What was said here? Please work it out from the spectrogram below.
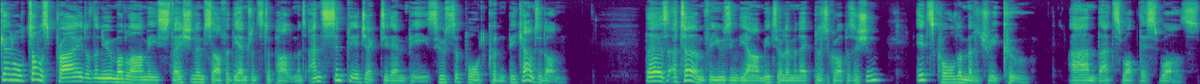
Colonel Thomas Pride of the new model army stationed himself at the entrance to Parliament and simply ejected MPs whose support couldn't be counted on. There's a term for using the army to eliminate political opposition. It's called a military coup. And that's what this was.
